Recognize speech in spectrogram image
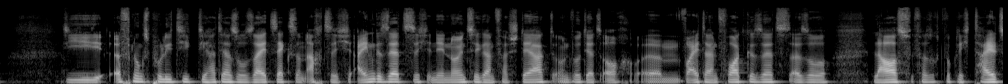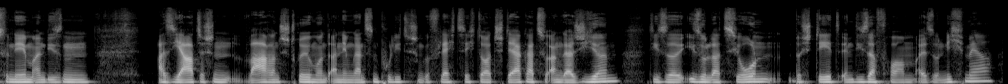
die Öffnungspolitik, die hat ja so seit 86 eingesetzt, sich in den 90ern verstärkt und wird jetzt auch ähm, weiterhin fortgesetzt. Also Laos versucht wirklich teilzunehmen an diesen asiatischen Warenströmen und an dem ganzen politischen Geflecht sich dort stärker zu engagieren. Diese Isolation besteht in dieser Form also nicht mehr.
